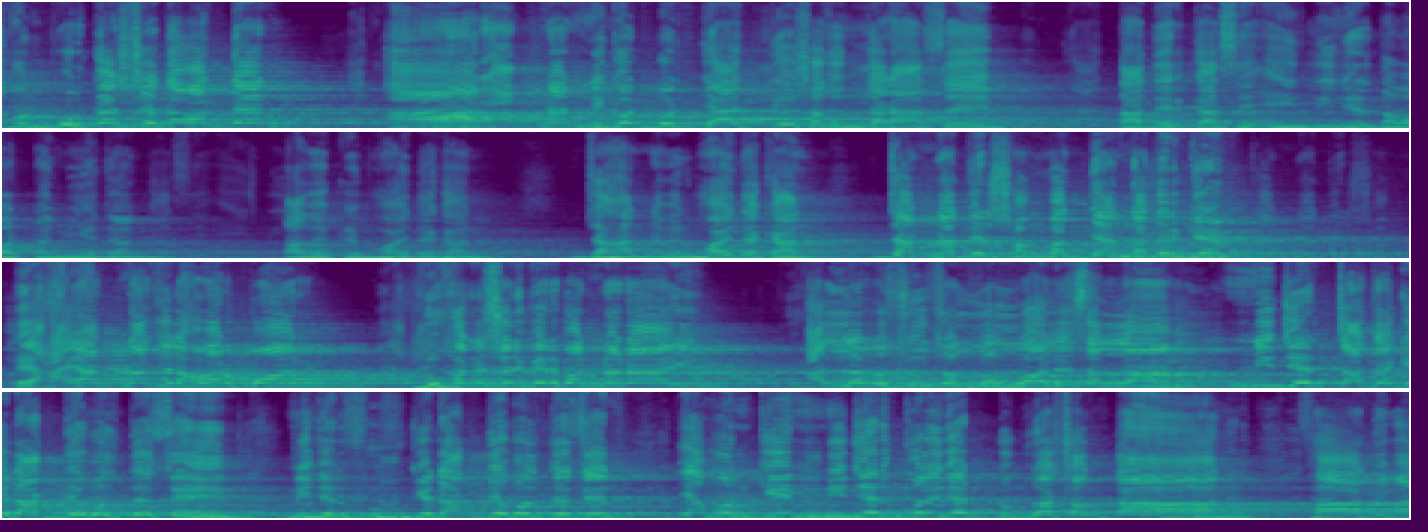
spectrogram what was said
এখন প্রকাশ্যে দাওয়াত দেন, আর আপনার নিকটবর্তী আত্মীয় স্বজন যারা আছে, তাদের কাছে এই দিনের দাওয়াতটা নিয়ে যান। তাদেরকে ভয় দেখান জাহান নামের ভয় দেখান, জান্নাতের সংবাদ দেন তাদেরকে। এই আয়াত নাজিল হওয়ার পর, বুখারি শরীফের বর্ণনায় আল্লাহ রসুল সাল্লাহ সাল্লাম নিজের চাচাকে ডাক দিয়ে বলতেছেন, নিজের ফুফুকে ডাক দিয়ে বলতেছেন, এমনকি নিজের কলিজার টুকরা সন্তান ফাতেমা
